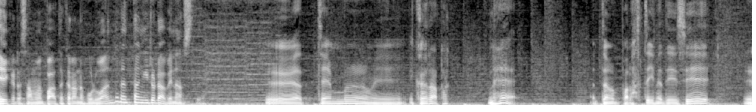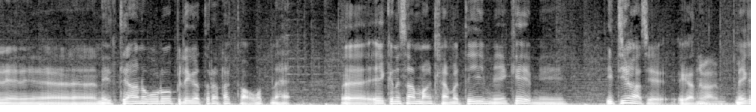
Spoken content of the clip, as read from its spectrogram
ඒකට සමපාත කරන්න පුළුවන්ද නැත්තන් ඊට වෙනස්ද. ඇත්තෙම එක රටක් නැහැ. ඇත්තම පරස්තිීන දේශයේ නිත්‍යානගුරු පිළිගත්ත රටක් තවමත් නැහැ. ඒක නිසා මං කැමති මේකේ මේ ඉතිහාසය මේක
